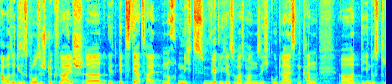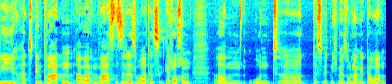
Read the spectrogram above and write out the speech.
aber so dieses große Stück Fleisch äh, gibt es derzeit noch nichts Wirkliches, was man sich gut leisten kann. Äh, die Industrie hat den Braten aber im wahrsten Sinne des Wortes gerochen ähm, und äh, das wird nicht mehr so lange dauern.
